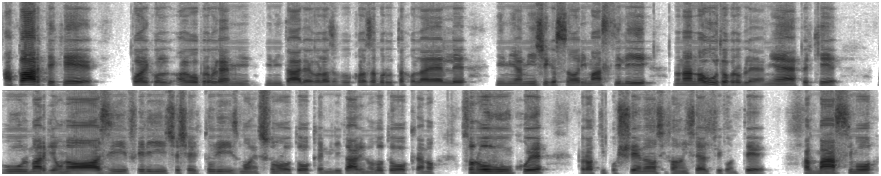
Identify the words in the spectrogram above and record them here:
a parte che poi col, avevo problemi in Italia con la cosa brutta con la L, i miei amici che sono rimasti lì non hanno avuto problemi, eh, perché Gulmarg è un'oasi, felice, c'è il turismo, nessuno lo tocca, i militari non lo toccano, sono ovunque, però tipo scendono, si fanno i selfie con te. Al massimo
